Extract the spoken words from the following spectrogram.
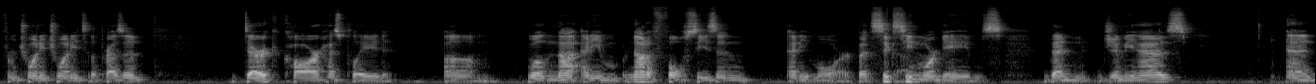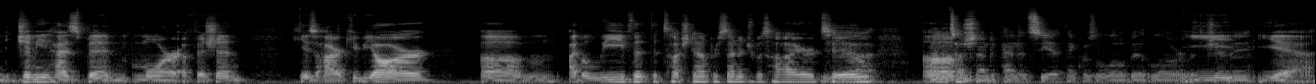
from 2020 to the present, Derek Carr has played, um, well, not any, not a full season anymore, but 16 more games than Jimmy has, and Jimmy has been more efficient. He has a higher QBR. Um, I believe that the touchdown percentage was higher too. Yeah. And Um, the touchdown dependency, I think, was a little bit lower with Ye- Jimmy. Yeah.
